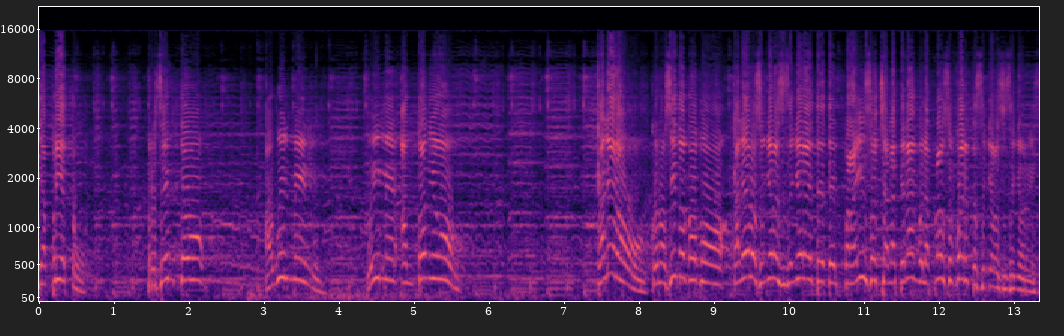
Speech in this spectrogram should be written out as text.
de aprieto. Presento a Wilmer, Wilmer Antonio Calero, conocido como Calero, señoras y señores, desde el paraíso Chalatenango. El aplauso fuerte, señoras y señores.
